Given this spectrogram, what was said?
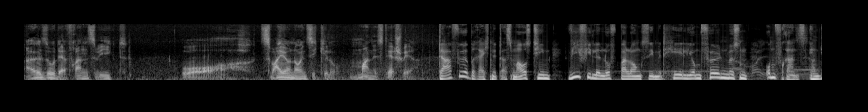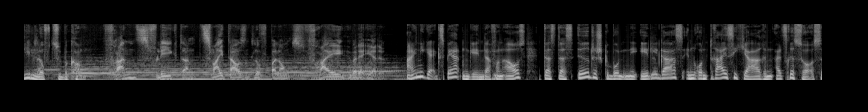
Also der Franz wiegt oh, 92 Kilo. Mann, ist der schwer. Dafür berechnet das Mausteam, wie viele Luftballons sie mit Helium füllen müssen, um Franz in die Luft zu bekommen. Franz fliegt an 2000 Luftballons frei über der Erde. Einige Experten gehen davon aus, dass das irdisch gebundene Edelgas in rund 30 Jahren als Ressource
